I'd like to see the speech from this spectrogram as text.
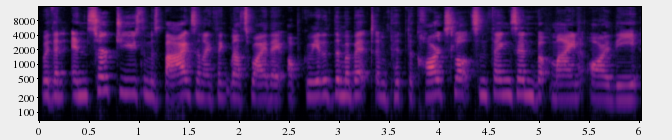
with an insert to use them as bags and I think that's why they upgraded them a bit and put the card slots and things in but mine are the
